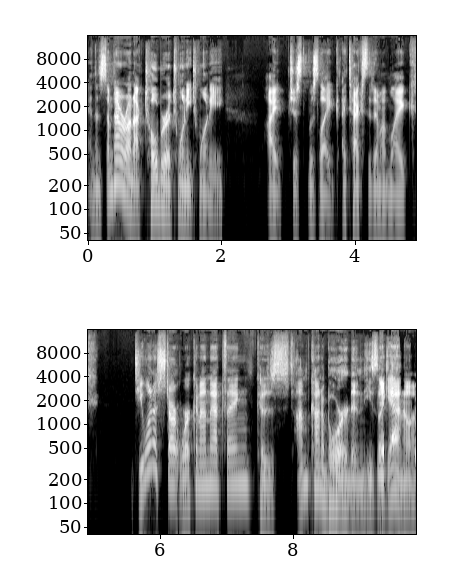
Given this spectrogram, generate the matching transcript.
and then sometime around October of 2020, I just was like, I texted him, I'm like, do you want to start working on that thing? Because I'm kind of bored. And he's like, yeah. yeah, no.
